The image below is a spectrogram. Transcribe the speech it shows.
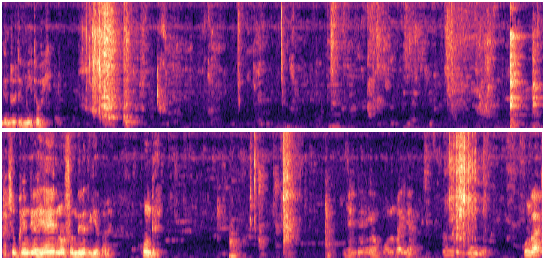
কিন্তু এটা মিট ওই আচ্ছা গেন্ডি হে নরসুন দিকে দিকে করে কোনটা কোন গাছ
